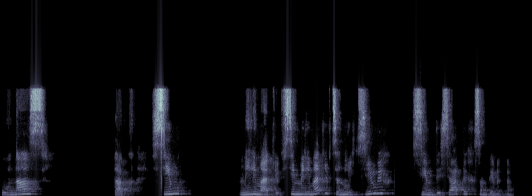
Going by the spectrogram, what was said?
у нас так 7 міліметрів. 7 міліметрів це 0,7 сантиметра.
